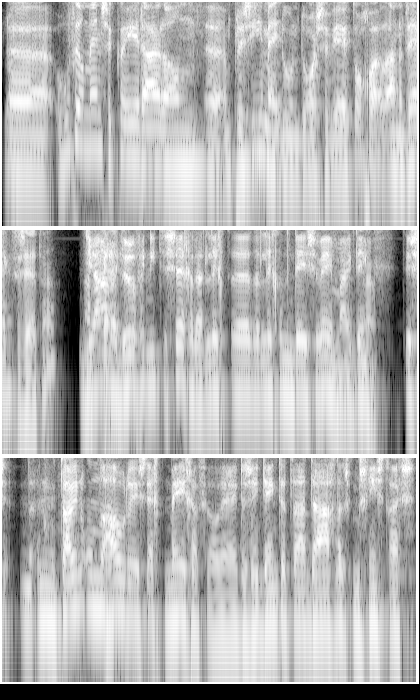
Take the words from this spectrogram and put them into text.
uh, hoeveel mensen kun je daar dan uh, een plezier mee doen door ze weer toch wel aan het werk te zetten? Ja, dat durf ik niet te zeggen. Dat ligt, dat ligt in de DCW. Maar ik denk, ja. dus een tuin onderhouden is echt mega veel werk. Dus ik denk dat daar dagelijks misschien straks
